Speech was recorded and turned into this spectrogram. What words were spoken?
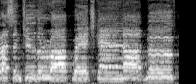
fastened to the rock which cannot move.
